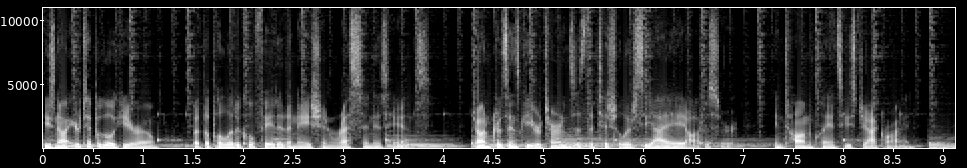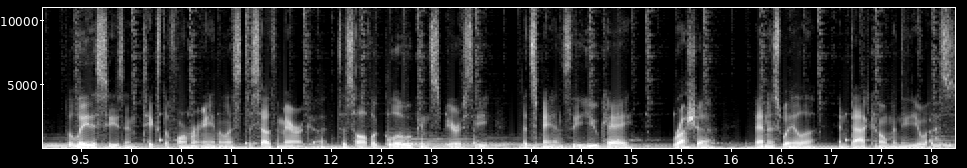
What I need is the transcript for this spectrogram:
He's not your typical hero, but the political fate of the nation rests in his hands. John Krasinski returns as the titular CIA officer in Tom Clancy's Jack Ryan. The latest season takes the former analyst to South America to solve a global conspiracy that spans the UK, Russia, Venezuela, and back home in the US.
